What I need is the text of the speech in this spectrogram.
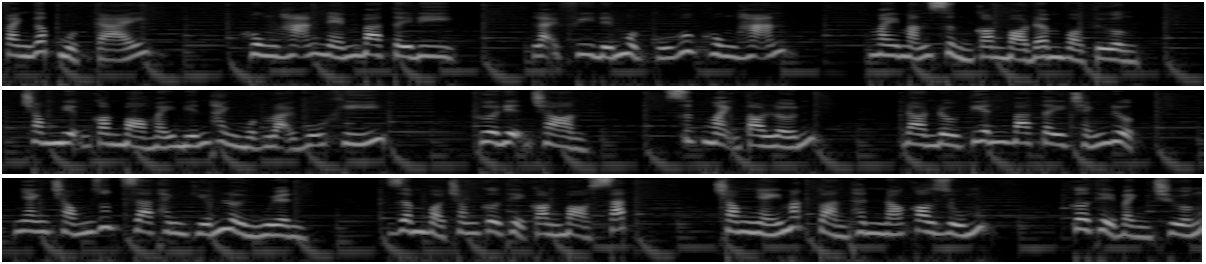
phanh gấp một cái, hung hãn ném ba tay đi, lại phi đến một cú húc hung hãn. May mắn sừng con bò đâm vào tường, trong miệng con bò máy biến thành một loại vũ khí, cưa điện tròn, sức mạnh to lớn. Đòn đầu tiên ba tay tránh được, nhanh chóng rút ra thanh kiếm lời nguyền, dâm vào trong cơ thể con bò sắt. Trong nháy mắt toàn thân nó co rúm, cơ thể bành trướng,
